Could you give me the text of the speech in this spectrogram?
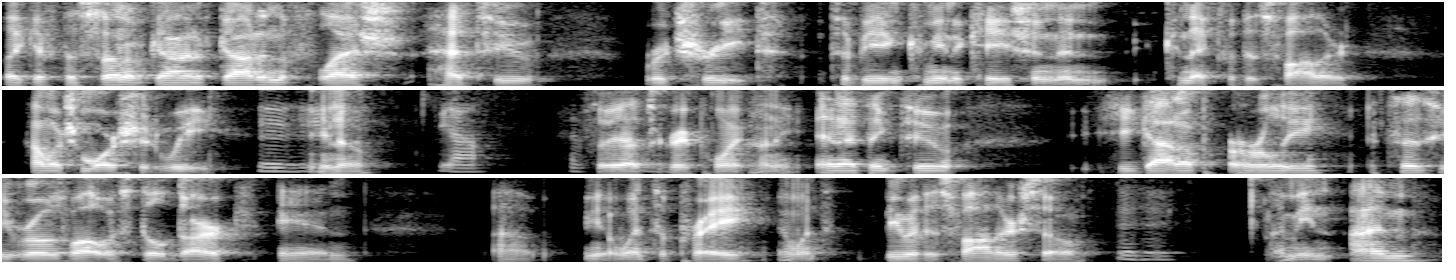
Like if the Son of God, if God in the flesh had to retreat to be in communication and connect with His Father, how much more should we? Mm-hmm. You know. Yeah. So yeah, it's a great point, honey. And I think too, he got up early. It says he rose while it was still dark, and uh, you know went to pray and went to be with his father. So, mm-hmm. I mean, I'm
